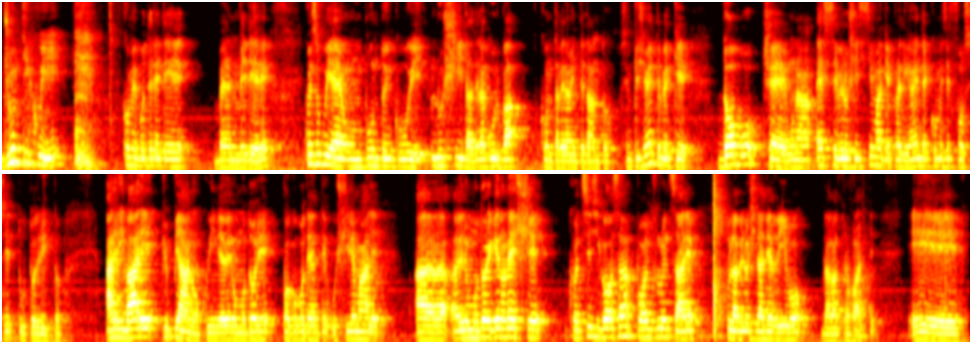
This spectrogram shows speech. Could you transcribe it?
Giunti qui, come potrete ben vedere, questo qui è un punto in cui l'uscita della curva conta veramente tanto, semplicemente perché dopo c'è una S velocissima che praticamente è come se fosse tutto dritto. Arrivare più piano, quindi avere un motore poco potente, uscire male, avere un motore che non esce, qualsiasi cosa può influenzare sulla velocità di arrivo dall'altra parte. E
